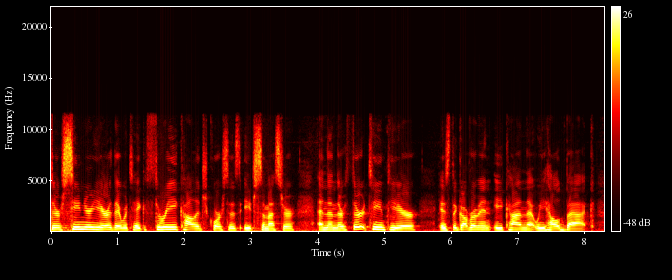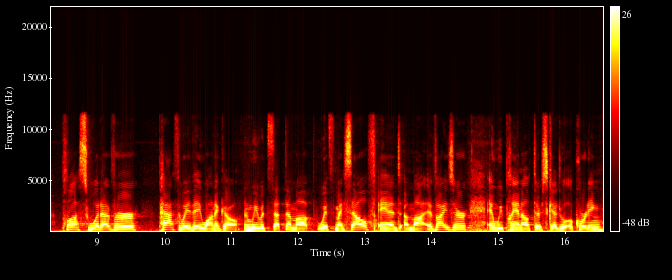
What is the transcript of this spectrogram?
Their senior year, they would take three college courses each semester. And then their 13th year is the government econ that we held back, plus whatever pathway they want to go. And we would set them up with myself and a Mott advisor, and we plan out their schedule according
